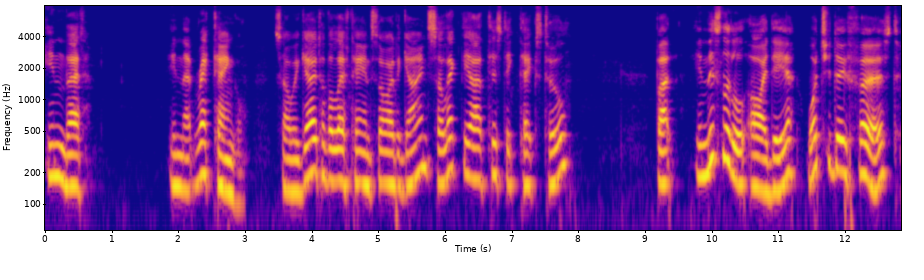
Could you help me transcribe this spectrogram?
in that in that rectangle. So we go to the left hand side again, select the artistic text tool, but in this little idea, what you do first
